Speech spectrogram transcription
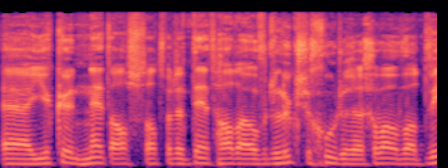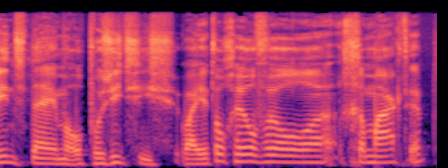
Uh, je kunt net als dat we het net hadden over de luxe goederen, gewoon wat winst nemen op posities waar je toch heel veel uh, gemaakt hebt.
